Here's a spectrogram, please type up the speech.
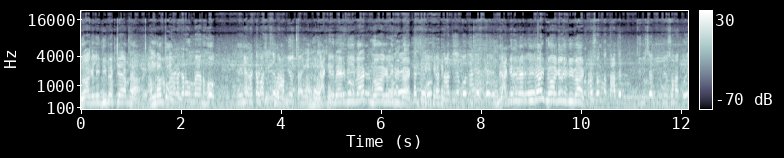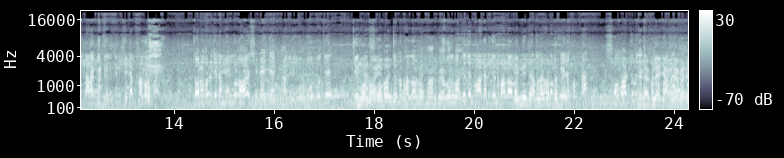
নোয়াখালী বিভাগ চাই আমরা। আমরাও চাই। এলাকার উন্নয়ন হোক। এলাকাবাসী হিসেবে আমিও চাই। জাকির ভাইয়ের বিভাগ নোয়াখালী বিভাগ দোষটা না দিয়ে বলি যে জাকির ভাইয়ের বিভাগ নোয়াখালী বিভাগ প্রশাসন তো তাদের জিনিসের বিবেচনা করে তারা যেটা ভালো হয়। জনগণের যেটা মঙ্গল হয় সেটাই দেখ আমি বলব যে মনে হয় সবার জন্য ভালো হয়। শুধুমাত্র যে নোয়াখালীর জন্য ভালো হবে এমনি ঝামেলা করতেছে। এরকম না। সবার জন্য যেটা ভালো ঝামেলা করে।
